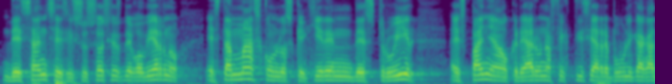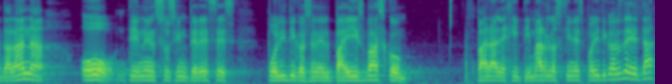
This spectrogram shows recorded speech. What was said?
de Sánchez y sus socios de gobierno está más con los que quieren destruir España o crear una ficticia república catalana o tienen sus intereses políticos en el País Vasco para legitimar los fines políticos de ETA,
